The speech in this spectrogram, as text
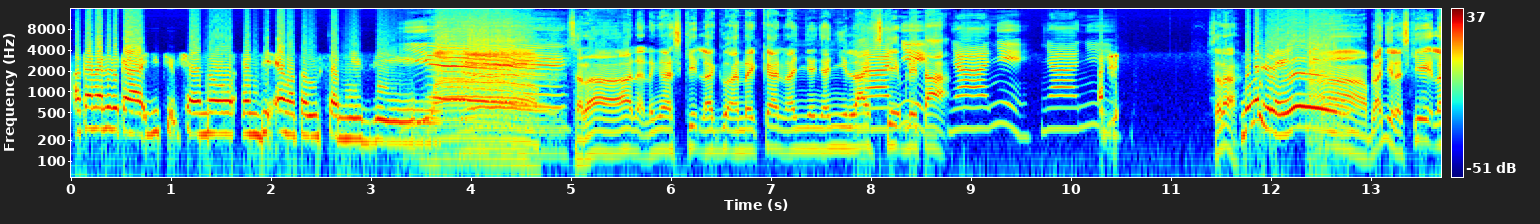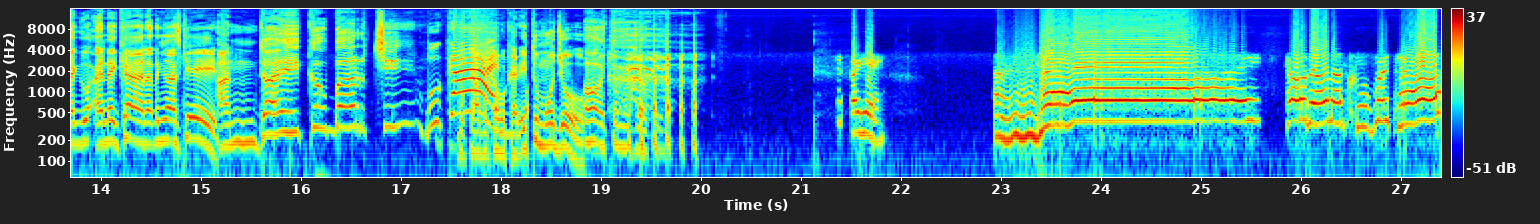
akan ada dekat YouTube channel MBM atau Rusan Music. Wow. Sarah, nak dengar sikit lagu Andaikan hanya nyanyi live sikit boleh tak? Nyanyi, nyanyi. Sarah? Boleh. Ah, belanjalah sikit lagu Andaikan nak dengar sikit. Andai kau bercinta. Bukan. Bukan, bukan, bukan. Itu Mojo. Oh, itu muncul. Okay. Okey. Andai kau dan aku bertahan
